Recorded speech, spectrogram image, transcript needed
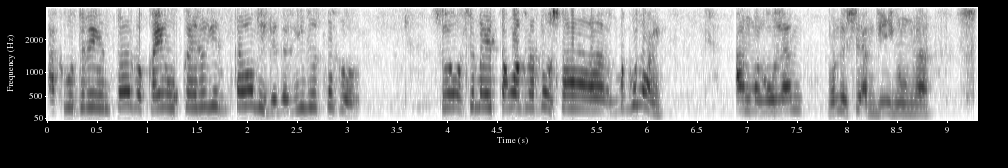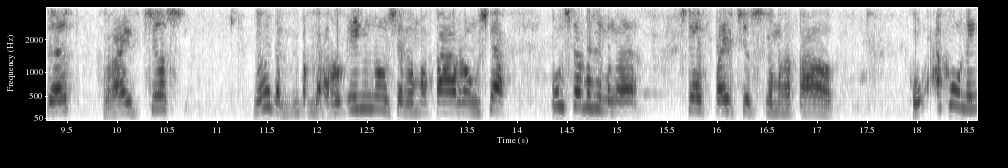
Ako diri ang tago kay ukay ra gid tawo di gidagindot ako. So sa may tawag na to sa magulang. Ang magulang muna siya ang giingon nga self righteous no nagpag-aruing no siya nga matarong siya. Unsa man yung mga self-righteous nga mga tao kung ako nang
